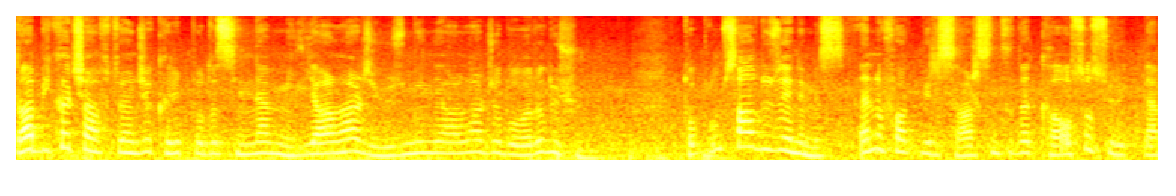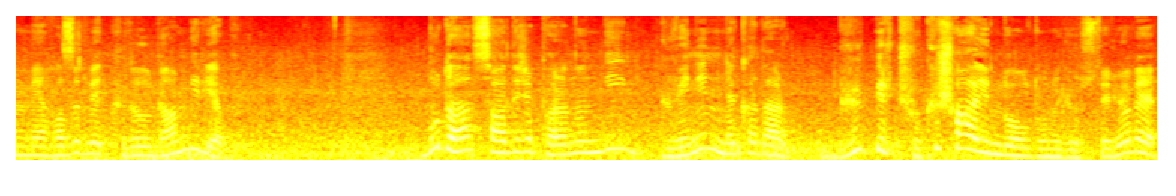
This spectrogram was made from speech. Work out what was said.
Daha birkaç hafta önce kriptoda silinen milyarlarca, yüz milyarlarca doları düşünün. Toplumsal düzenimiz en ufak bir sarsıntıda kaosa sürüklenmeye hazır ve kırılgan bir yapı. Bu da sadece paranın değil, güvenin ne kadar büyük bir çöküş halinde olduğunu gösteriyor ve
